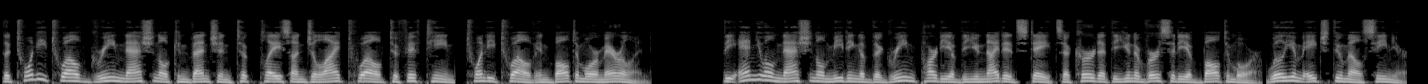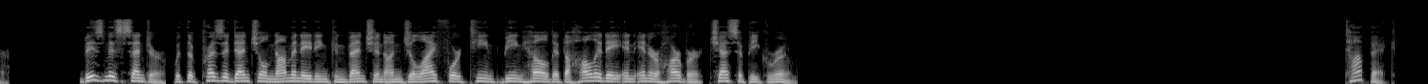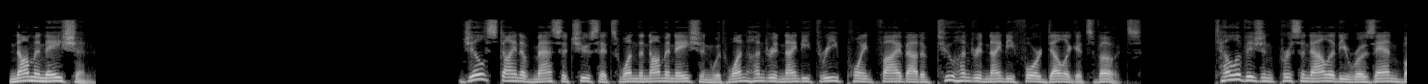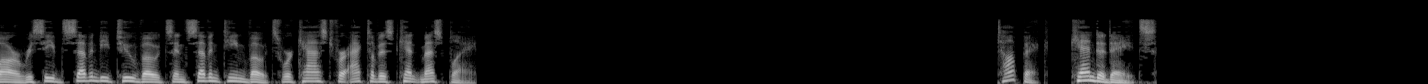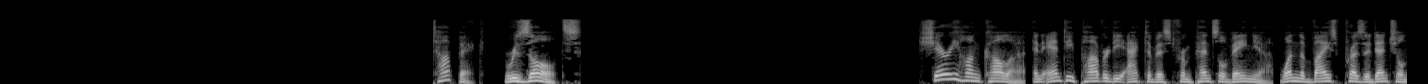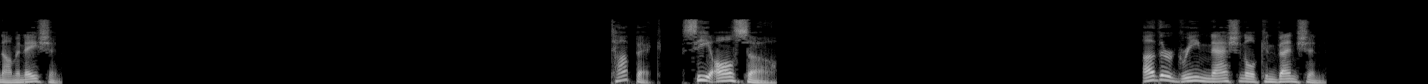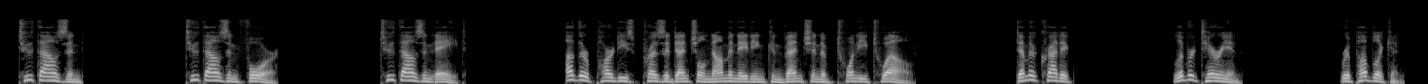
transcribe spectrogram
The 2012 Green National Convention took place on July 12–15, 2012 in Baltimore, Maryland. The annual national meeting of the Green Party of the United States occurred at the University of Baltimore William H. Thumel Sr. Business Center, with the Presidential Nominating Convention on July 14 being held at the Holiday Inn Inner Harbor Chesapeake Room. Nomination Jill Stein of Massachusetts won the nomination with 193.5 out of 294 delegates' votes. Television personality Roseanne Barr received 72 votes and 17 votes were cast for activist Kent Mesplay. Candidates Results Cheri Honkala, an anti-poverty activist from Pennsylvania, won the vice presidential nomination. See also Other Green National Convention 2000 2004 2008 Other parties Presidential Nominating Convention of 2012 Democratic Libertarian. Republican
